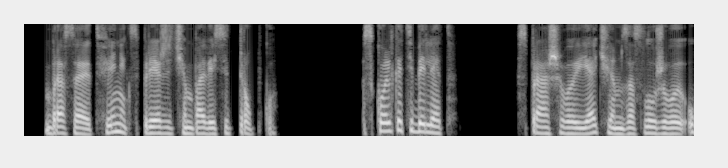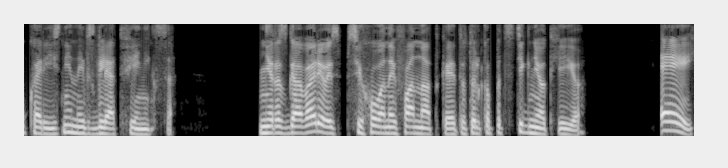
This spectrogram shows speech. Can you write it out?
— бросает Феникс, прежде чем повесить трубку. «Сколько тебе лет?» — спрашиваю я, чем заслуживаю укоризненный взгляд Феникса. «Не разговаривай с психованной фанаткой, это только подстегнет ее. «Эй,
